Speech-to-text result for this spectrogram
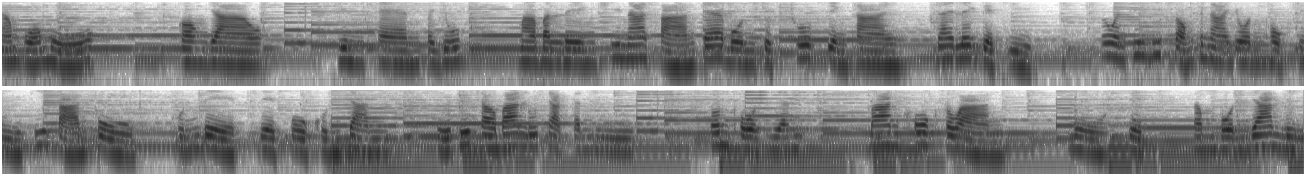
นำหัวหมู กองยาว พินแคนประยุกต์ มาบรรเลงที่หน้าศาลแก้บนจุดทูบเสี่ยงทาย ได้เลขเด็ดอีก มื่อวันที่ 22กันยายน 64 ที่ศาลปู่ขุนเดช เดชปู่ขุนจันทร์ หรือที่ชาวบ้านรู้จักกันดี ต้นโพเฮียน บ้านโคกสว่าง หมู่เจ็ดตำบลย่านลี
